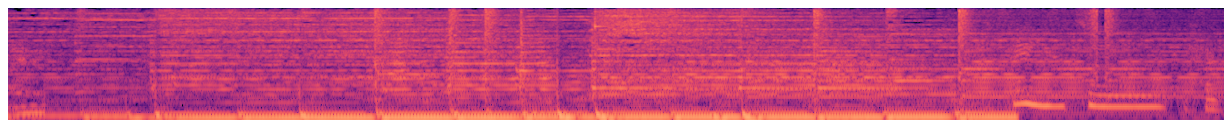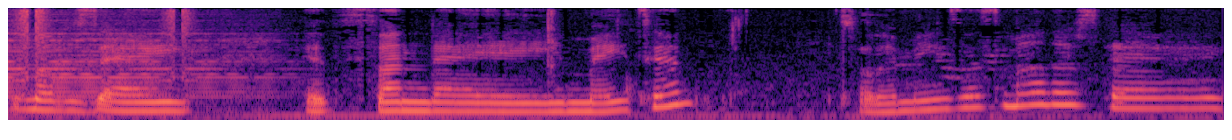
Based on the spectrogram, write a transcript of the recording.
Hey YouTube, happy Mother's Day. It's Sunday, May 10th. So that means it's Mother's Day.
